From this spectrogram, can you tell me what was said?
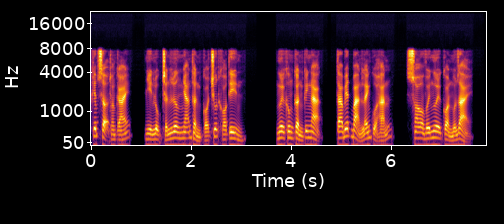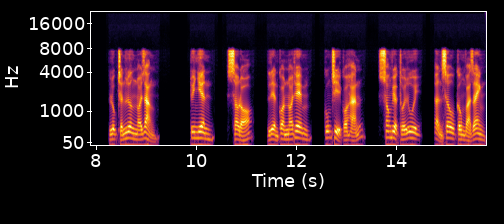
khiếp sợ thoáng cái, nhìn Lục Trấn Lương nhãn thần có chút khó tin. Ngươi không cần kinh ngạc, ta biết bản lãnh của hắn, so với ngươi còn muốn giải. Lục Trấn Lương nói rằng, tuy nhiên, sau đó, liền còn nói thêm, cũng chỉ có hắn, xong việc thối lui, ẩn sâu công và danh.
